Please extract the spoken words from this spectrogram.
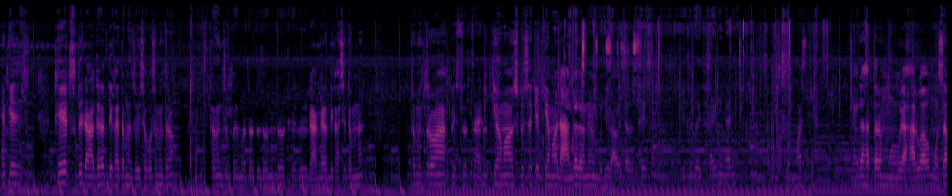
કેમ કે ઠેઠ સુધી ડાંગર જ દેખાય તમે જોઈ શકો છો મિત્રો. તમે જંપાઈ બતાવો તો જો મિત્રો ઠેઠ સુધી ડાંગર જ દેખાશે તમને. તો મિત્રો આ પિસ્તોલ ચાયડું જ કહેવામાં આવે સ્પેશિયલ કેમ કે એમાં ડાંગર અને બધી વાવેતર થાય છે. બીજું કંઈ થાય નહીં ગાડી. મસ્ત. જગા હાતર સારું આવે મોસમ.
